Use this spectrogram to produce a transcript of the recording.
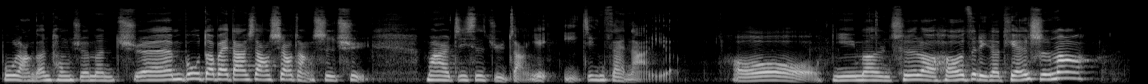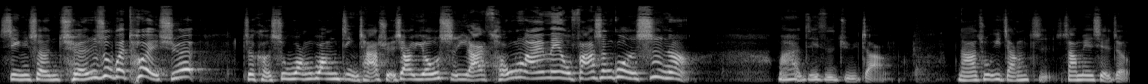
布朗跟同学们全部都被带到校长室去，马尔基斯局长也已经在那里了。哦，你们吃了盒子里的甜食吗？新生全数被退学，这可是汪汪警察学校有史以来从来没有发生过的事呢。马尔基斯局长。拿出一张纸，上面写着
